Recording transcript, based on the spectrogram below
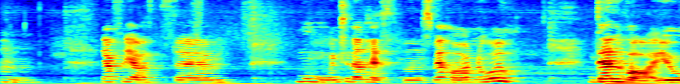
Mm. Ja, fordi at uh, moren til den hesten som jeg har nå, den var jo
